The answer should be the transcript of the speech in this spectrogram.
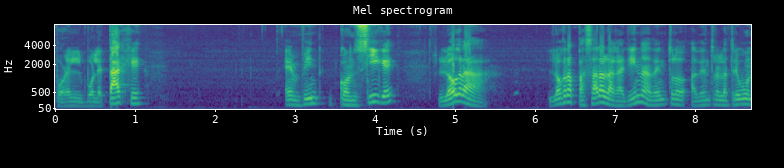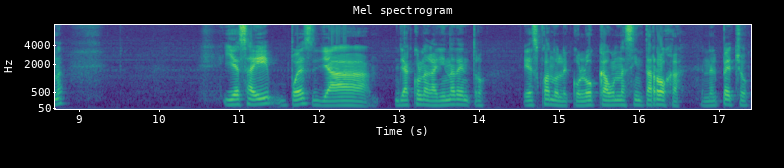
por el boletaje, en fin, consigue, logra, logra pasar a la gallina adentro, adentro de la tribuna. Y es ahí, pues ya, ya con la gallina adentro, es cuando le coloca una cinta roja en el pecho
